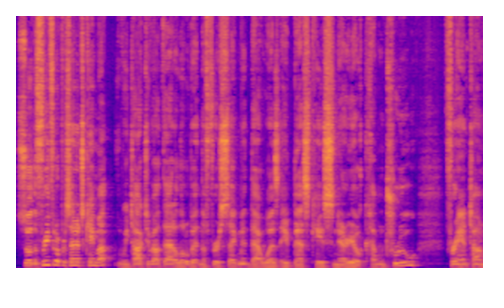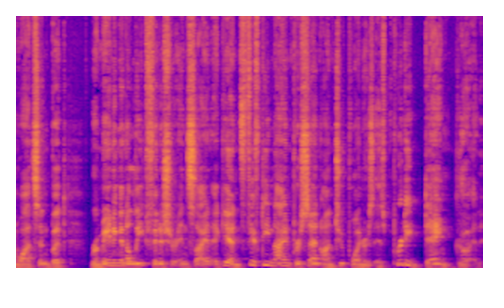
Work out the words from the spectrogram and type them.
So the free throw percentage came up. We talked about that a little bit in the first segment. That was a best case scenario come true for Anton Watson, but remaining an elite finisher inside, again, 59% on two pointers is pretty dang good.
